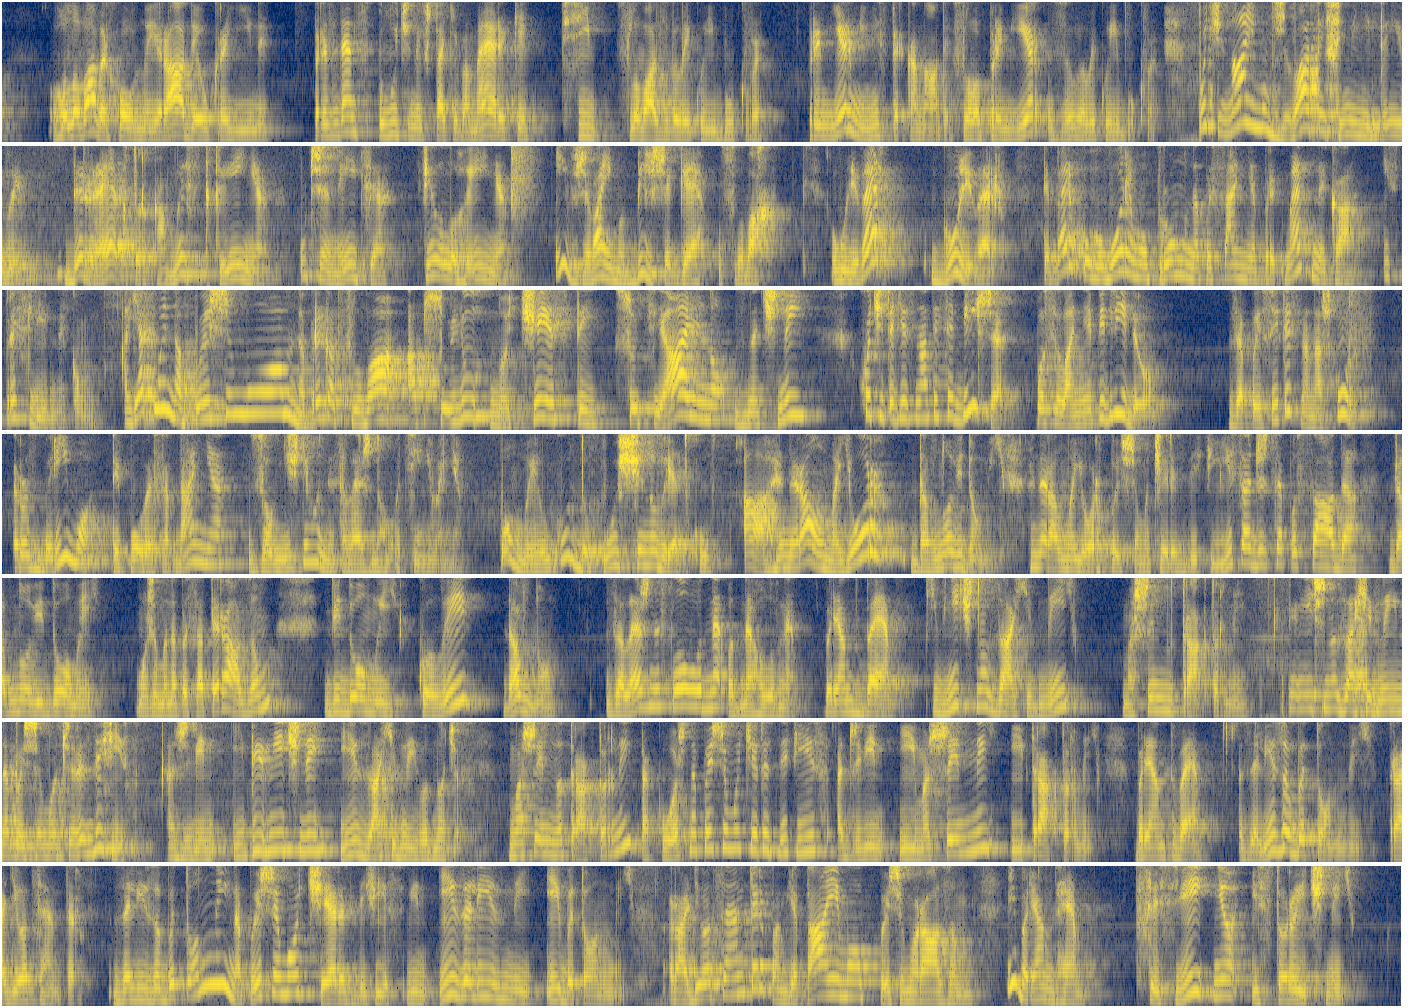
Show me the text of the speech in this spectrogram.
Голова Верховної Ради України, Президент Сполучених Штатів Америки, всі слова з великої букви. Прем'єр-міністр Канади. Слово прем'єр з великої букви. Починаємо вживати фемінітиви: директорка, мисткиня, учениця, філологиня. І вживаємо більше ге у словах. Гулівер Гулівер. Тепер поговоримо про написання прикметника із прислівником. А як ми напишемо, наприклад, слова абсолютно чистий, соціально значний? Хочете дізнатися більше? Посилання під відео. Записуйтесь на наш курс. Розберімо типове завдання зовнішнього незалежного оцінювання. Помилку допущено в рядку. А генерал-майор давно відомий. Генерал-майор пишемо через дефіс, адже це посада. Давно відомий. Можемо написати разом. Відомий коли давно. Залежне слово одне, одне головне. Варіант Б. Північно-західний, машинно-тракторний. Північно-західний напишемо через дефіс, адже він і північний, і західний водночас. Машинно-тракторний також напишемо через дефіс, адже він і машинний, і тракторний. Варіант В. Залізобетонний. Радіоцентр. Залізобетонний напишемо через дефіс. Він і залізний, і бетонний. Радіоцентр пам'ятаємо, пишемо разом. І варіант Г. Всесвітньо-історичний.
